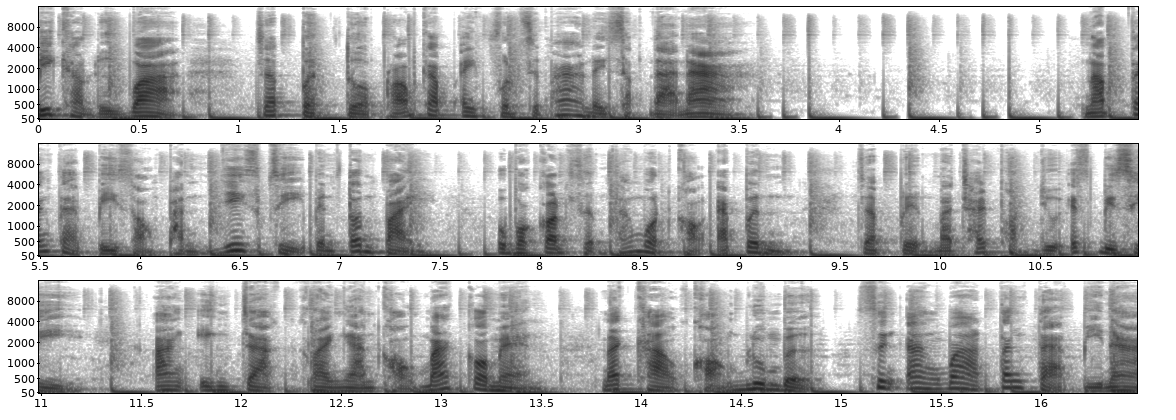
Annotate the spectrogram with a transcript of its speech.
มีข่าวลือว่าจะเปิดตัวพร้อมกับ iPhone 15 ในสัปดาห์หน้า นับตั้งแต่ปี 2024 เป็นต้นไป อุปกรณ์เสริมทั้งหมดของ Apple จะเปลี่ยนมาใช้พอร์ต USB-C อ้างอิงจากรายงานของ Mark Gurman นักข่าวของ Bloomberg ซึ่งอ้างว่าตั้งแต่ปีหน้า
